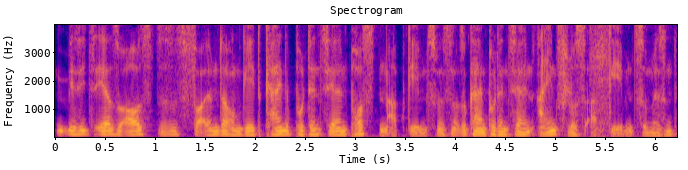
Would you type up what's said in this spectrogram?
Mir sieht's eher so aus, dass es vor allem darum geht, keine potenziellen Posten abgeben zu müssen, also keinen potenziellen Einfluss abgeben zu müssen.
